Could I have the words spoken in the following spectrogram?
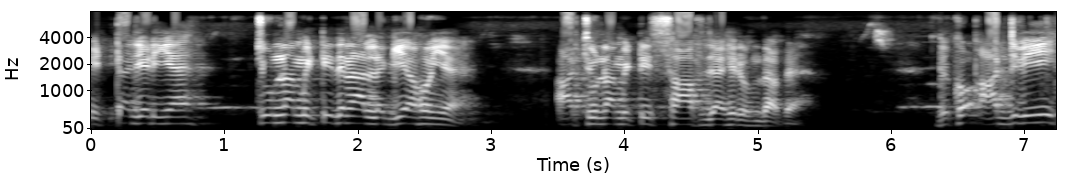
ਇੱਟਾਂ ਜਿਹੜੀਆਂ ਚੂਨਾ ਮਿੱਟੀ ਦੇ ਨਾਲ ਲੱਗੀਆਂ ਹੋਈਆਂ। ਆ ਚੂਨਾ ਮਿੱਟੀ ਸਾਫ਼ ਜ਼ਾਹਿਰ ਹੁੰਦਾ ਪਿਆ। ਦੇਖੋ ਅੱਜ ਵੀ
